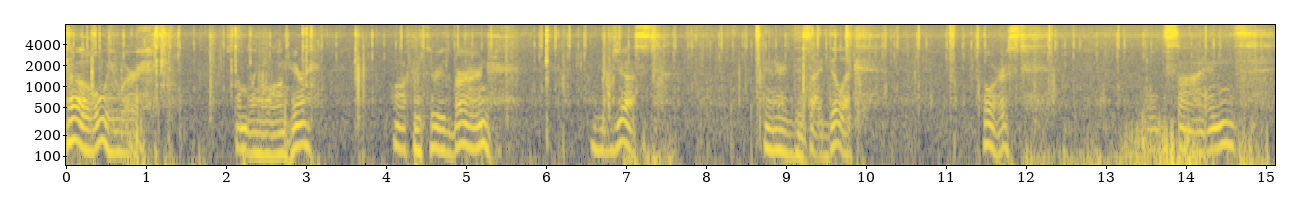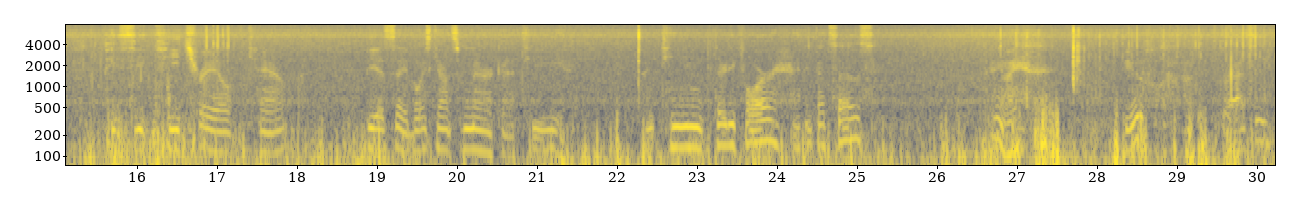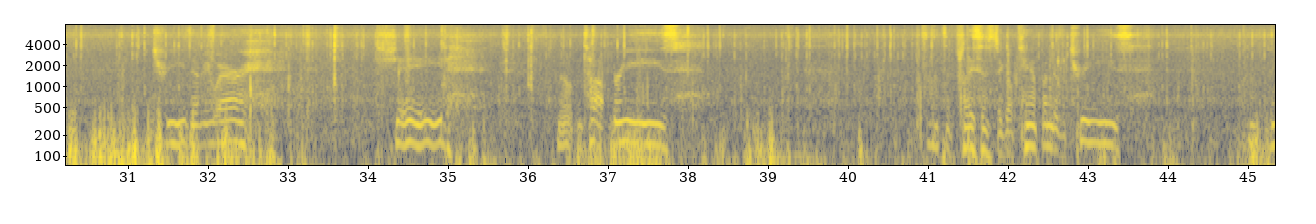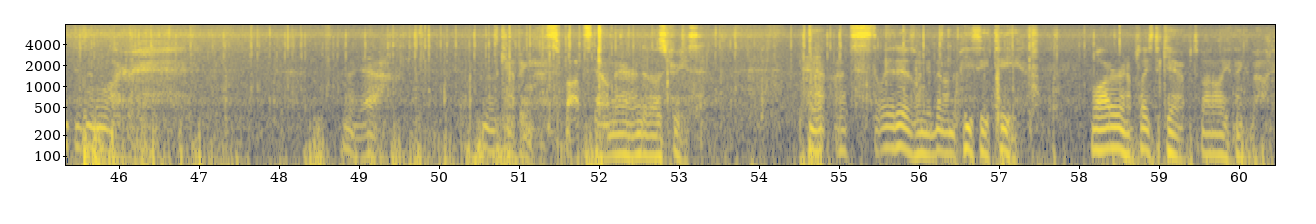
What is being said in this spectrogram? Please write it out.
So we were stumbling along here, walking through the burn. We just entered this idyllic forest. Old signs, PCT Trail Camp, BSA, Boy Scouts of America, T 1934, I think that says. Anyway, beautiful trees everywhere, shade, mountaintop breeze, lots of places to go camp under the trees. I don't think there's any water. Oh yeah, those camping spots down there under those trees. Yeah, that's the way it is when you've been on the PCT water and a place to camp. It's about all you think about.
